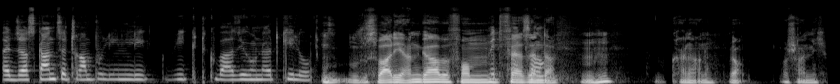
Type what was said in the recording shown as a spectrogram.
Also das ganze Trampolin liegt, wiegt quasi 100 Kilo. Das war die Angabe vom Mit Versender. Mhm. Keine Ahnung. Ja, wahrscheinlich.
